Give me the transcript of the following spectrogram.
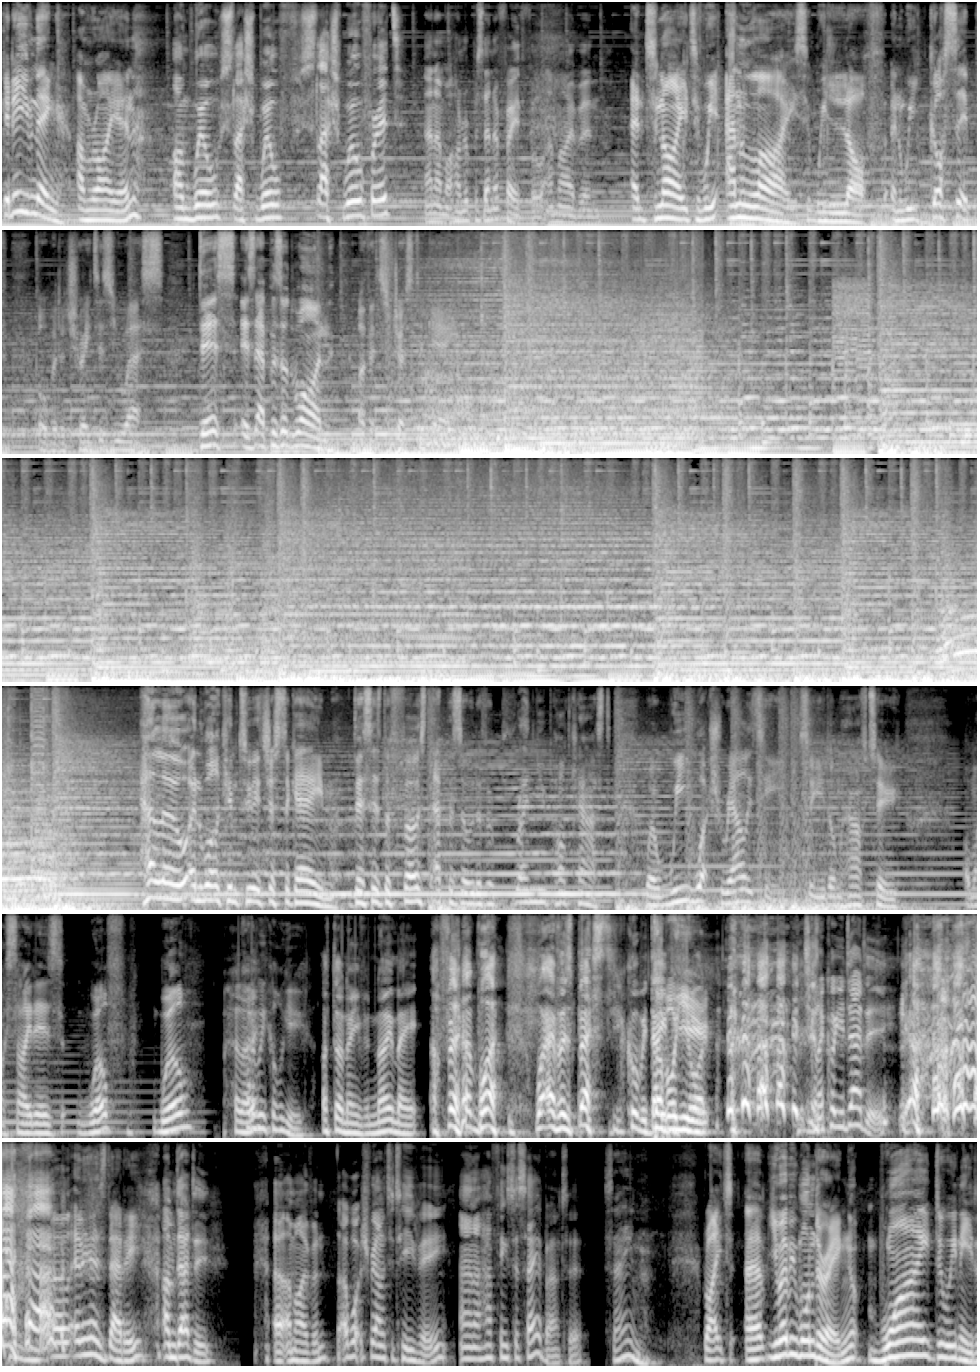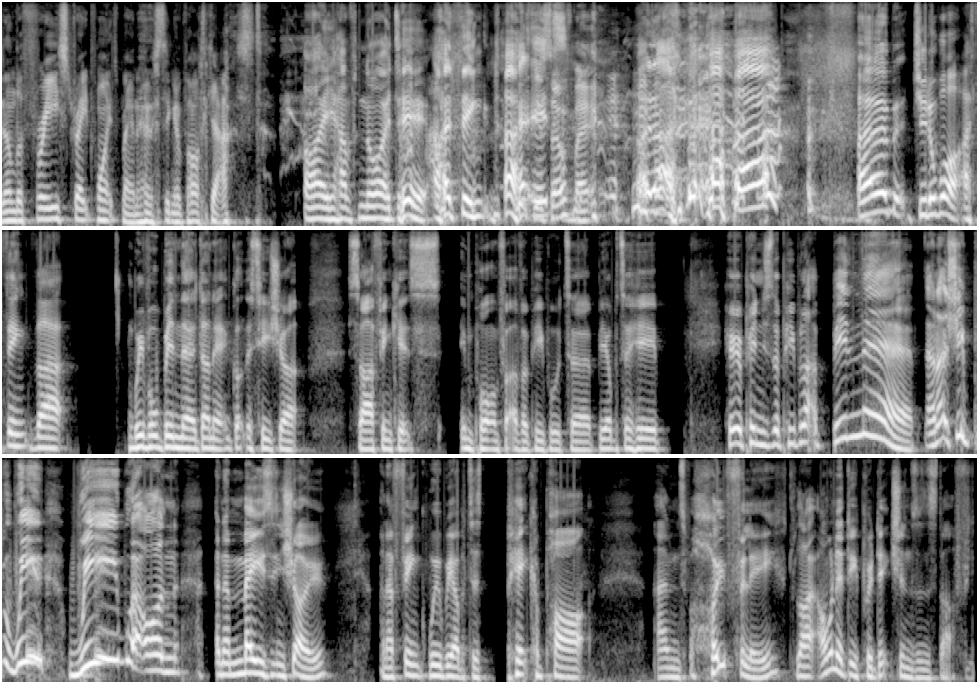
Good evening. I'm Rayan, I'm Will slash Wilf slash Wilfred. And I'm 100% a faithful. I'm Ivan. and tonight we analyze, we laugh, and we gossip over the Traitors US. This is episode one of It's Just a Game. To It's Just a Game. This is the first episode of a brand new podcast where we watch reality so you don't have to. On my side is Wilf. Will? Hello. How do we call you? I don't even know, mate. I feel like whatever's best. You call me Dave. if W. want. Can I call you Daddy? well, and here's Daddy. I'm Daddy. Uh, I'm Ivan. I watch reality TV and I have things to say about it. Same. Right. Uh, you may be wondering why do we need another three straight white men hosting a podcast? I have no idea. I think that it's. Yourself, mate. I know. um, do you know what? I think that we've all been there, done it, and got the t-shirt. So I think it's important for other people to be able to hear hear opinions of the people that have been there. And actually, we we were on an amazing show, and I think we'll be able to pick apart and hopefully, like, I want to do predictions and stuff.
